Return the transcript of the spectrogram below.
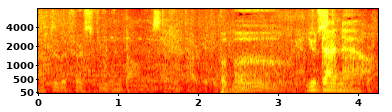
After the first few went down, they started targeting. Boo-boo! You die now.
